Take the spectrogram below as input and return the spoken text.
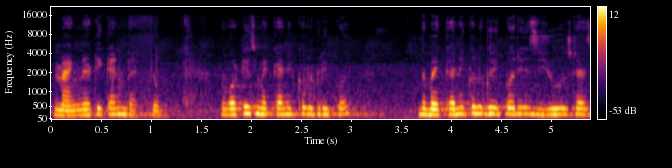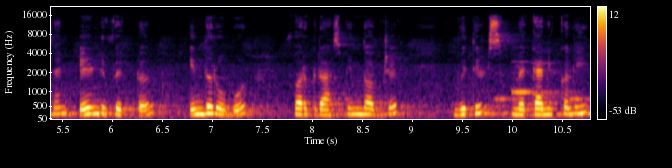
magnetic and vacuum. Now what is mechanical gripper? The mechanical gripper is used as an end effector in the robot for grasping the object with its mechanically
